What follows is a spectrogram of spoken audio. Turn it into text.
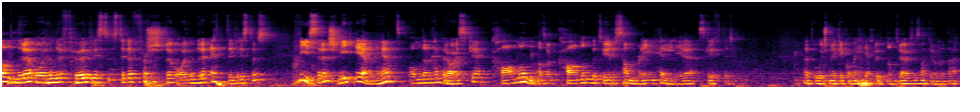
andre århundret før Kristus til det første århundret etter Kristus viser en slik enighet om den hebraiske kanon. Altså kanon betyr samling hellige skrifter. Et ord som vi ikke kommer helt utenom, tror jeg, hvis vi snakker om dette her.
